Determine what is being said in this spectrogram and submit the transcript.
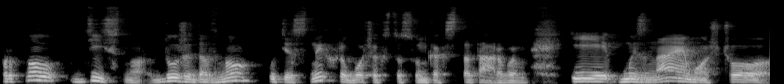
Портнов дійсно дуже давно у тісних робочих стосунках з Татаровим. І ми знаємо, що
